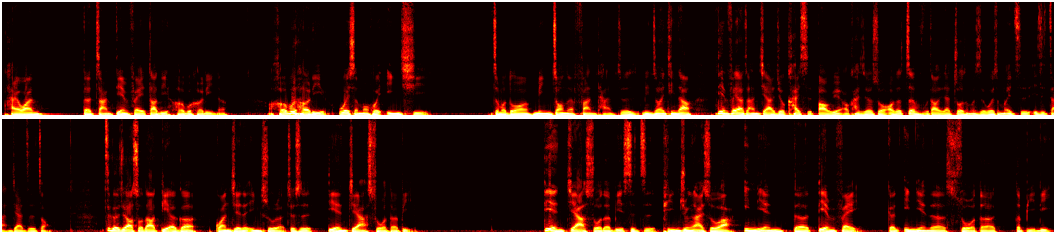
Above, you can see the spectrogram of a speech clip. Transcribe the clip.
台湾的涨电费到底合不合理呢？合不合理？为什么会引起这么多民众的反弹？就是民众一听到电费要涨价，就开始抱怨，哦，开始就说：“哦，这政府到底在做什么事？为什么一直一直涨价？”这种，这个就要说到第二个关键的因素了，就是电价所得比。电价所得比是指平均来说啊，一年的电费跟一年的所得的比例。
